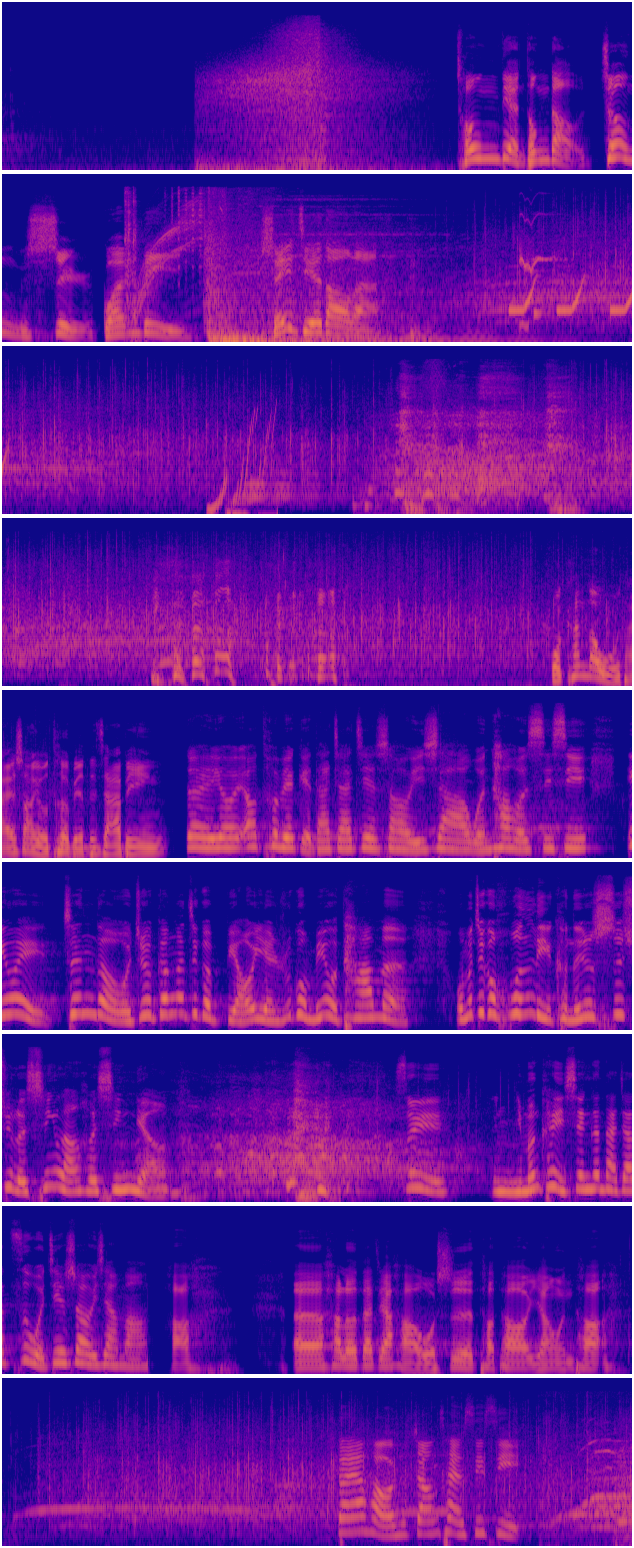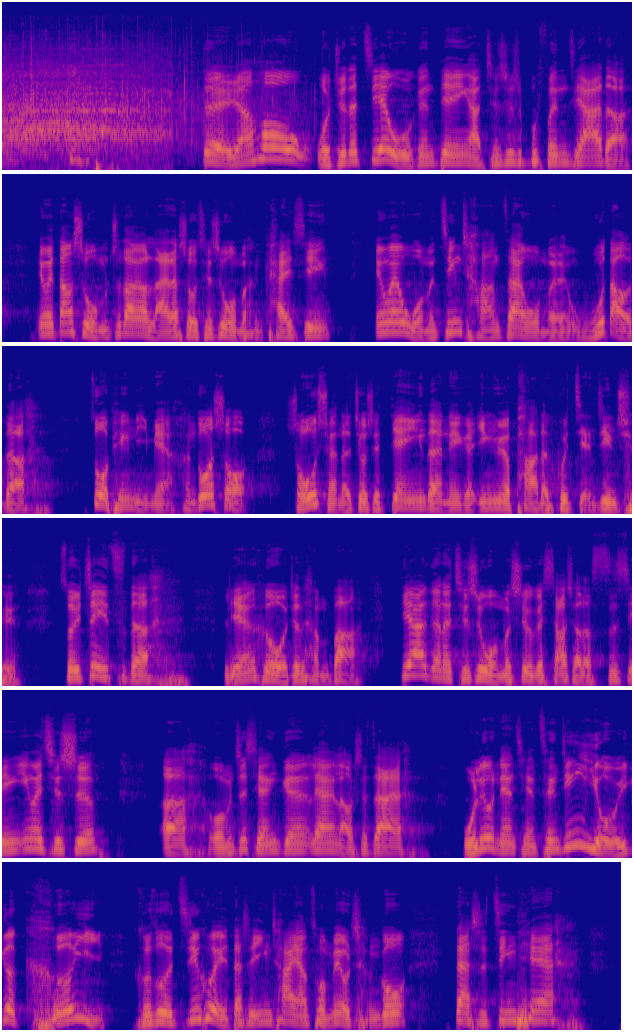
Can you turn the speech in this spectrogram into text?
充电通道正式关闭，谁接到了？我看到舞台上有特别的嘉宾，对，要要特别给大家介绍一下文涛和 CC，因为真的，我觉得刚刚这个表演如果没有他们，我们这个婚礼可能就失去了新郎和新娘。对，所以你们可以先跟大家自我介绍一下吗？好，呃，Hello，大家好，我是涛涛杨文涛。大家好，我是张灿 CC。对，然后我觉得街舞跟电音啊其实是不分家的，因为当时我们知道要来的时候，其实我们很开心，因为我们经常在我们舞蹈的作品里面，很多时候首选的就是电音的那个音乐 part 会剪进去，所以这一次的联合我觉得很棒。第二个呢，其实我们是有个小小的私心，因为其实呃我们之前跟亮颖老师在五六年前曾经有一个可以合作的机会，但是阴差阳错没有成功，但是今天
